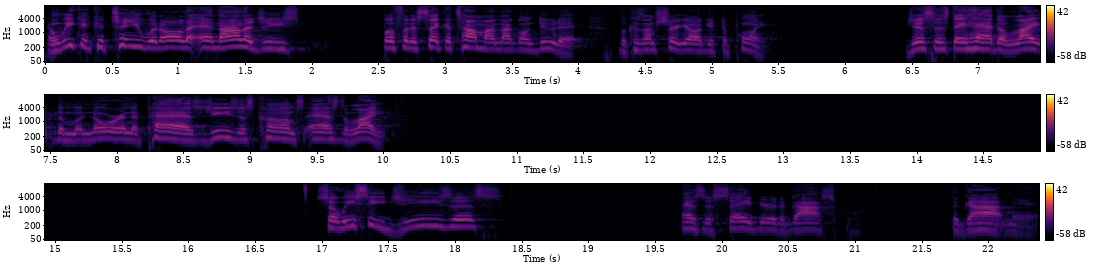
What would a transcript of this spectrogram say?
And we can continue with all the analogies, but for the sake of time, I'm not going to do that because I'm sure y'all get the point. Just as they had the light, the menorah in the past, Jesus comes as the light. So we see Jesus as the Savior of the gospel, the God man.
